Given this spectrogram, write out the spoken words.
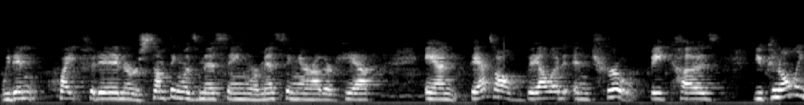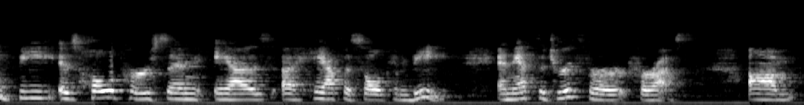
we didn't quite fit in or something was missing, we're missing our other half. And that's all valid and true because you can only be as whole a person as a half a soul can be. And that's the truth for, for us. Um,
